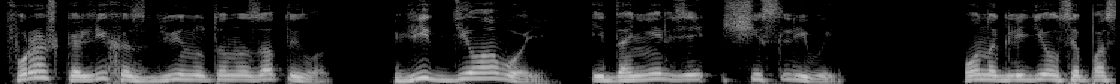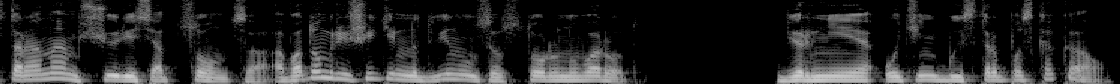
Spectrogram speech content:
фуражка лихо сдвинута на затылок. Вид деловой и до счастливый. Он огляделся по сторонам, щурясь от солнца, а потом решительно двинулся в сторону ворот. Вернее, очень быстро поскакал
